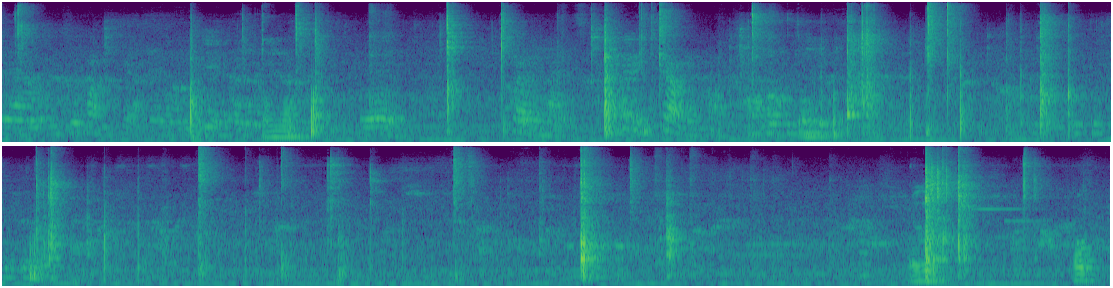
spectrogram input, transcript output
对啊，我们是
